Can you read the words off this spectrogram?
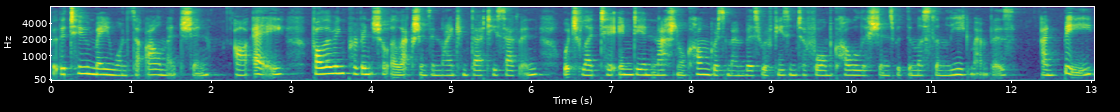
but the two main ones that I'll mention are A, following provincial elections in 1937, which led to Indian National Congress members refusing to form coalitions with the Muslim League members, and B,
